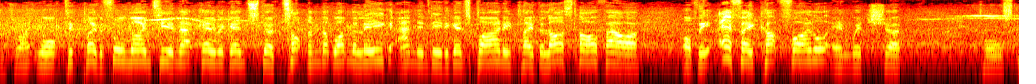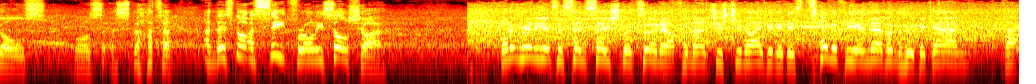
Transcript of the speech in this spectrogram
That's right, Yorke did play the full 90 in that game against uh, Tottenham that won the league, and indeed against Bayern. He played the last half hour of the FA Cup final, in which uh, Paul Scholes was a starter. And there's not a seat for Ole Solskjaer. Well, it really is a sensational turnout for Manchester United. It is 10 of the 11 who began that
